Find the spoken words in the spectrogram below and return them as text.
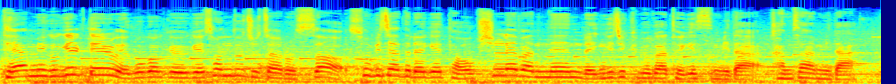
대한민국 1대1 외국어 교육의 선두주자로서 소비자들에게 더욱 신뢰받는 랭귀지 큐브가 되겠습니다. 감사합니다.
